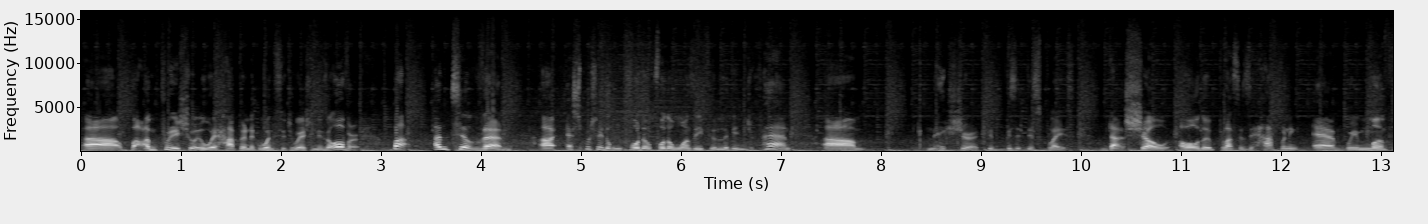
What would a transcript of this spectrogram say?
uh, but I'm pretty sure it will happen when the situation is over. But until then, uh, especially the, for, the, for the ones if you live in Japan, um, make sure to visit this place. That show, Awa Odori Plus, is happening every month.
